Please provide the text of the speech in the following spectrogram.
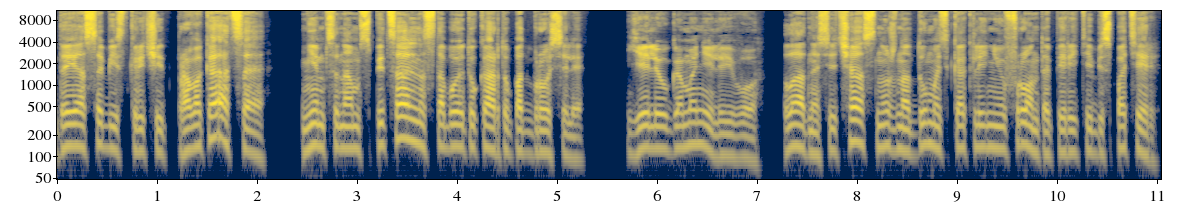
Да и особист кричит «Провокация! Немцы нам специально с тобой эту карту подбросили». Еле угомонили его. Ладно, сейчас нужно думать, как линию фронта перейти без потерь.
